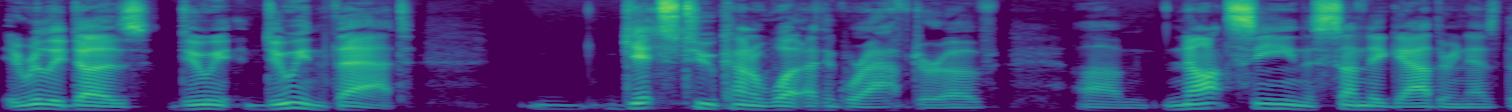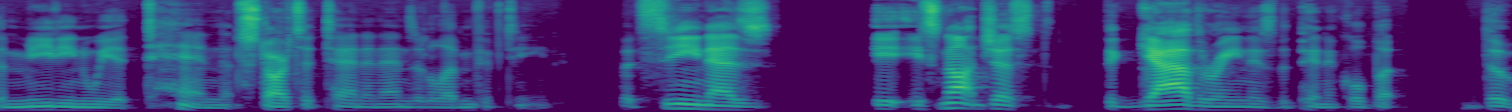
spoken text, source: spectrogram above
it really does. Doing doing that gets to kind of what I think we're after of um, not seeing the Sunday gathering as the meeting we attend that starts at ten and ends at eleven fifteen, but seeing as it, it's not just the gathering is the pinnacle, but the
